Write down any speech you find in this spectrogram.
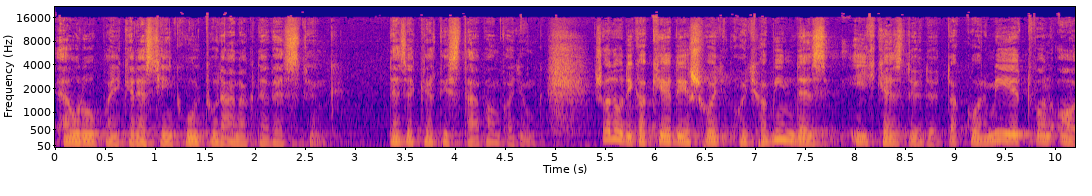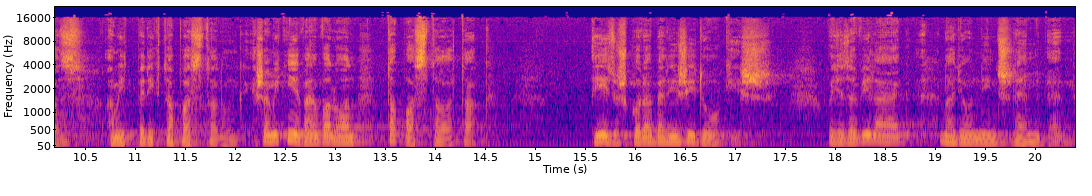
európai keresztény kultúrának neveztünk. De ezekkel tisztában vagyunk. És adódik a kérdés, hogy, hogy ha mindez így kezdődött, akkor miért van az, amit pedig tapasztalunk, és amit nyilvánvalóan tapasztaltak a Jézus korabeli zsidók is, hogy ez a világ nagyon nincs rendben,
